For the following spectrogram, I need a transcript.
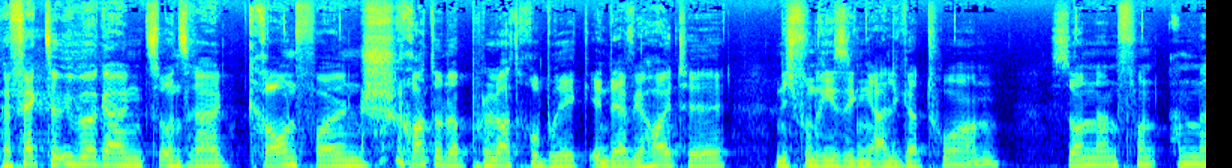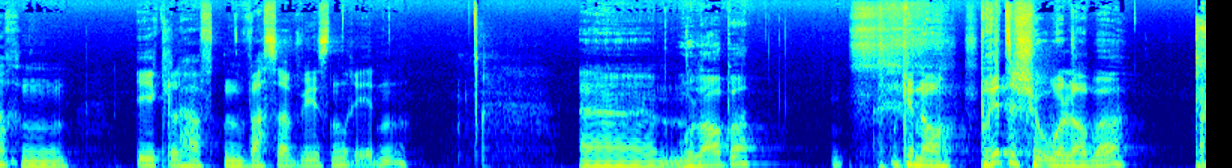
Perfekter Übergang zu unserer grauenvollen Schrott- oder Plot-Rubrik, in der wir heute nicht von riesigen Alligatoren, sondern von anderen ekelhaften Wasserwesen reden. Ähm, Urlauber? Genau, britische Urlauber.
